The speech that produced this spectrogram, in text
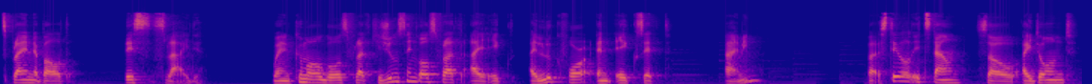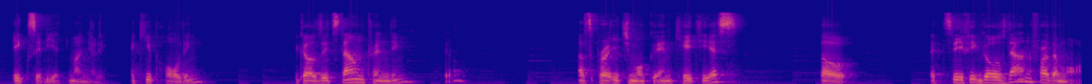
explained about this slide. When Kumo goes flat, Kijun Sen goes flat, I, I look for an exit timing. But still it's down, so I don't exit yet manually. I keep holding because it's downtrending still as per Ichimoku and KTS. So Let's see if it goes down furthermore.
